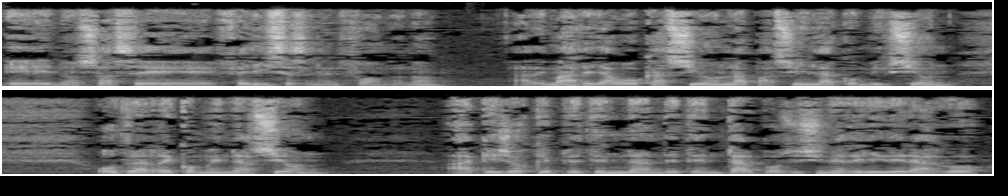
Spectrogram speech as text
eh, nos hace felices en el fondo, ¿no? Además de la vocación, la pasión y la convicción, otra recomendación a aquellos que pretendan detentar posiciones de liderazgo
